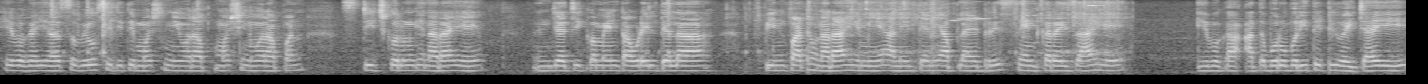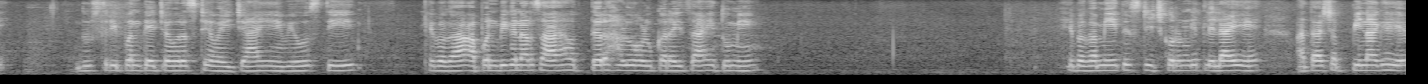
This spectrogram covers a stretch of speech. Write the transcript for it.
हे बघा हे असं व्यवस्थित इथे मशीनीवर आप मशीनवर आपण स्टिच करून घेणार आहे. ज्याची कमेंट आवडेल त्याला पिन पाठवणार आहे मी आणि त्याने आपला ॲड्रेस सेंड करायचा आहे. हे बघा आता बरोबर इथे ठेवायचे आहे. दुसरी पण त्याच्यावरच ठेवायची आहे व्यवस्थित. हे बघा आपण बिगनर्स आहोत तर हळूहळू करायचं आहे तुम्ही. हे बघा मी इथे स्टिच करून घेतलेलं आहे. आता अशा पिना घे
